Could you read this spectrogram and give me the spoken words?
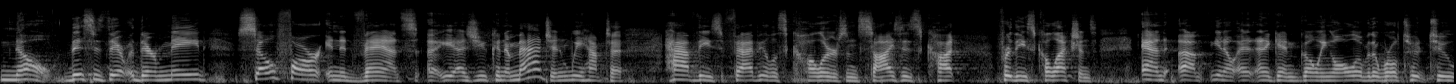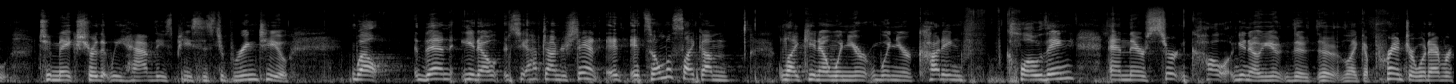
No, this is they're they're made so far in advance. Uh, as you can imagine, we have to have these fabulous colors and sizes cut for these collections. And um, you know, and, and again, going all over the world to to to make sure that we have these pieces to bring to you. Well, then you know, so you have to understand. It, it's almost like um, like you know, when you're when you're cutting f- clothing and there's certain color, you know, you there, there, like a print or whatever.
